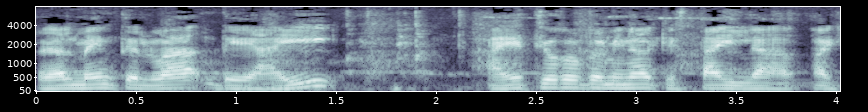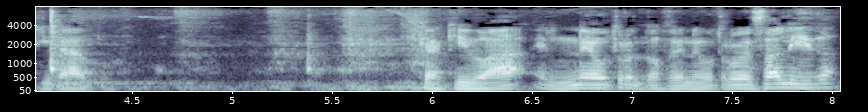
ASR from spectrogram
Realmente va de ahí a este otro terminal que está aislado. Que aquí va el neutro, entonces neutro de salida,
